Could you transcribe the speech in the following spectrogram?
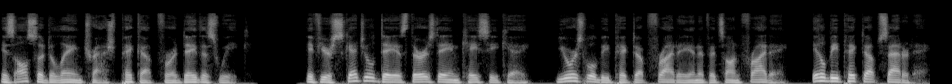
is also delaying trash pickup for a day this week. If your scheduled day is Thursday in KCK, yours will be picked up Friday, and if it's on Friday, it'll be picked up Saturday.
